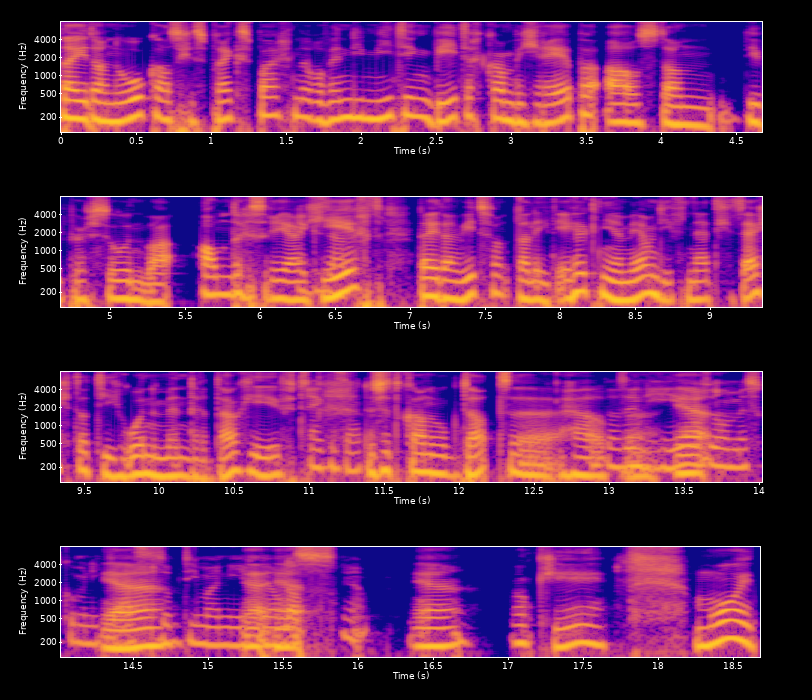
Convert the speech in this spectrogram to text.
dat je dan ook als gesprekspartner of in die meeting beter kan begrijpen als dan die persoon wat anders reageert, dat je dan weet van dat ligt eigenlijk niet aan mij, want die heeft net gezegd dat hij gewoon een minder dag heeft. Exact. Dus het kan ook dat eh, helpen. dat zijn heel ja. veel miscommunicaties Ja. op die manier Ja, bij ja. ons. Ja. Oké. Mooi.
